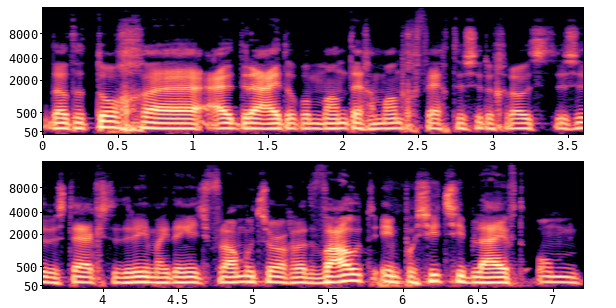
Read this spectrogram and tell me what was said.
dat het toch eh, uitdraait op een man-tegen-man gevecht tussen de, grootste, tussen de sterkste drie. Maar ik denk dat je vooral moet zorgen dat Wout in positie blijft... om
